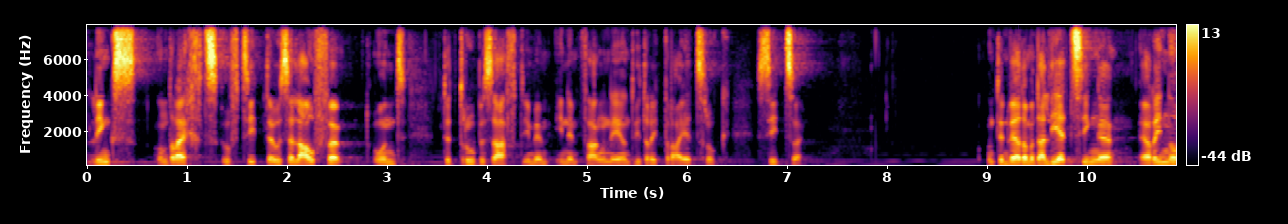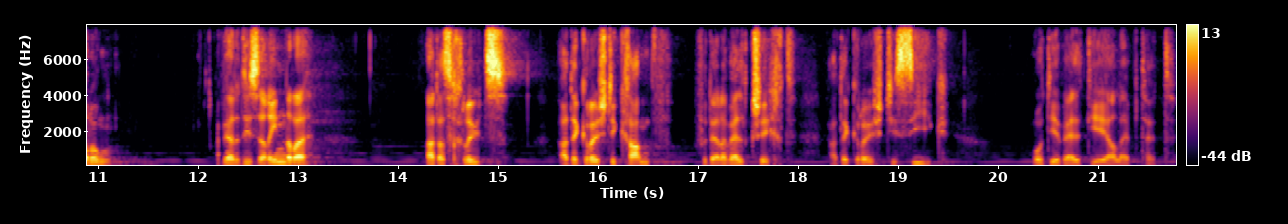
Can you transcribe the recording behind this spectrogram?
links und rechts auf die Seite rauslaufen und den Traubensaft in Empfang nehmen und wieder in die Reihe zurück sitzen. Und dann werden wir das Lied singen, Erinnerung. Wir werden uns erinnern an das Kreuz, an den grössten Kampf dieser Weltgeschichte, an den grössten Sieg, wo die Welt je erlebt hat.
